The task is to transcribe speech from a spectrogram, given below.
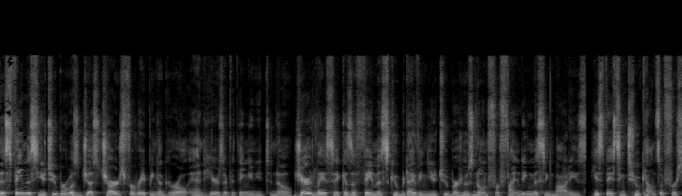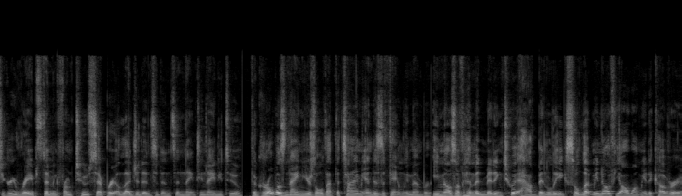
This famous YouTuber was just charged for raping a girl, and here's everything you need to know. Jared Leisek is a famous scuba diving YouTuber who's known for finding missing bodies. He's facing two counts of first degree rape stemming from two separate alleged incidents in 1992. The girl was 9 years old at the time and is a family member. Emails of him admitting to it have been leaked, so let me know if y'all want me to cover it.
